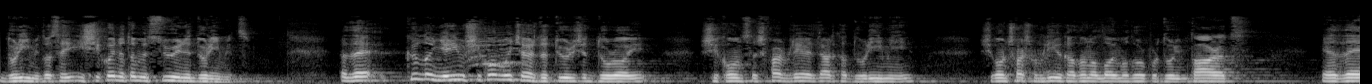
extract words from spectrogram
durimit ose i shikojnë ato me syrin e durimit. Dhe ky lloj njeriu shikon mo që është detyrë që të duroj, shikon se çfarë vlere të lartë ka durimi, shikon çfarë shpërblimi ka dhënë Allahu i Madhëruar për durimtarët, edhe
